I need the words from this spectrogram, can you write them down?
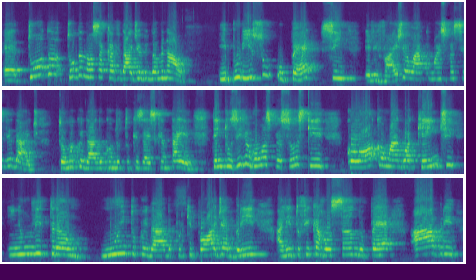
é, toda, toda a nossa cavidade abdominal. E por isso o pé, sim, ele vai gelar com mais facilidade. Toma cuidado quando tu quiser esquentar ele. Tem inclusive algumas pessoas que colocam água quente em um litrão muito cuidado, porque pode abrir, ali tu fica roçando o pé, abre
